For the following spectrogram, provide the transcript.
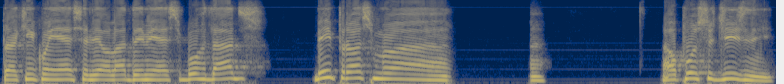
para quem conhece ali ao lado da MS Bordados bem próximo a, a, ao posto Disney.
